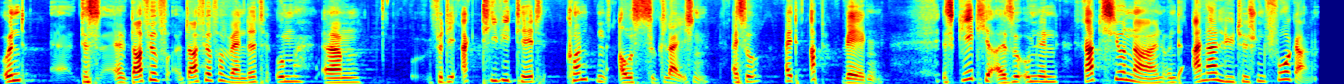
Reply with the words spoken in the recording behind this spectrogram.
und äh, das, äh, dafür, dafür verwendet, um ähm, für die Aktivität Konten auszugleichen, also halt abwägen. Es geht hier also um den rationalen und analytischen Vorgang.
